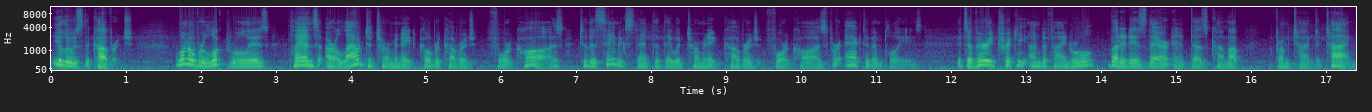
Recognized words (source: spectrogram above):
you lose the coverage. One overlooked rule is plans are allowed to terminate COBRA coverage for cause to the same extent that they would terminate coverage for cause for active employees. It's a very tricky, undefined rule, but it is there and it does come up from time to time.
